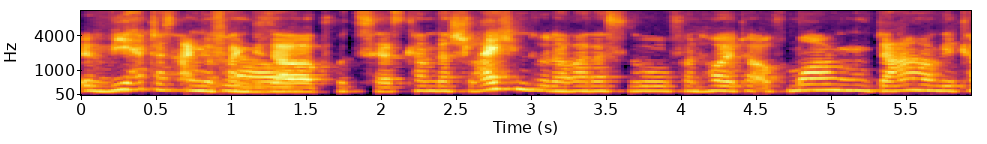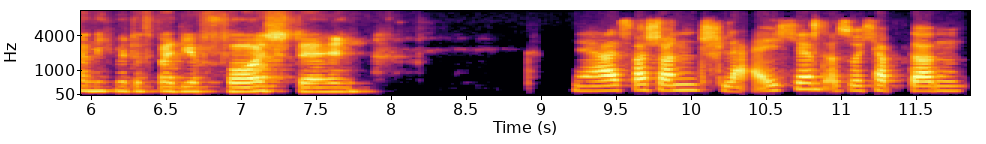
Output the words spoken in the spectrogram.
Wie hat das angefangen, genau. dieser Prozess? Kam das schleichend oder war das so von heute auf morgen da? Wie kann ich mir das bei dir vorstellen? Ja, es war schon schleichend. Also ich habe dann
